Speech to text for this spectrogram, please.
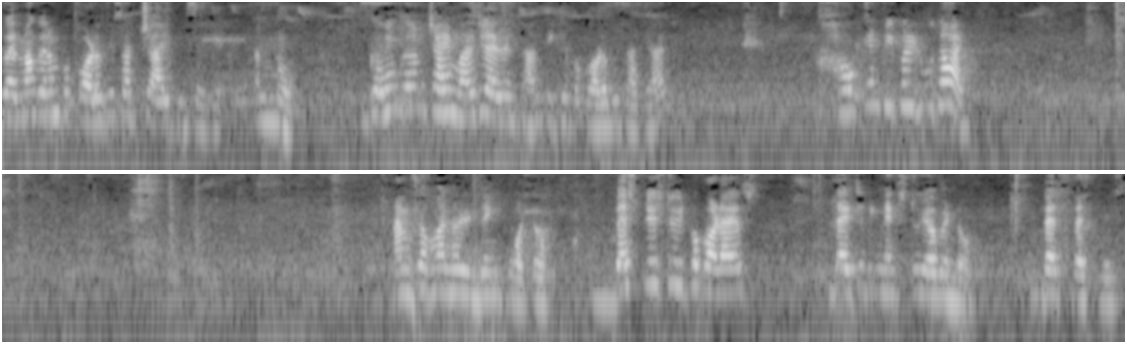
गर्मा गर्म पकौड़ों के साथ चाय पी सके। नो गरम गरम चाय मर जाएगा इंसान तीखे पकौड़ों के साथ, यार। How can people do that I'm someone will drink water. Best place to eat pakoda is right sitting next to your window. Best, best place.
